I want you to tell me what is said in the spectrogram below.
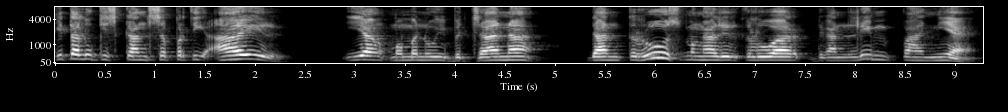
kita lukiskan seperti air yang memenuhi bejana dan terus mengalir keluar dengan limpahnya.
